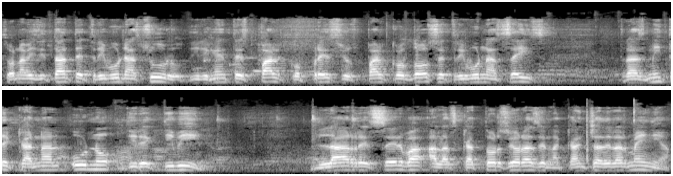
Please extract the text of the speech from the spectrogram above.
Zona visitante, Tribuna Sur, dirigentes Palco, precios, Palco 12, Tribuna 6, transmite Canal 1, DirecTV. La reserva a las 14 horas en la cancha de la Armenia.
